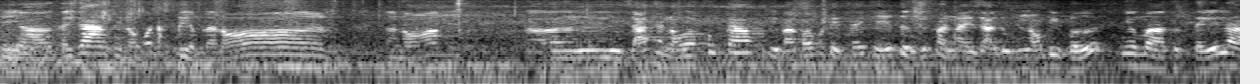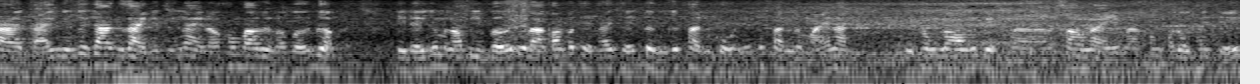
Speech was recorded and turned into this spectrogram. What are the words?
Thì uh, cái gang thì nó có đặc điểm là nó nó Ờ, giá thành nó không cao thì bà con có thể thay thế từng cái phần này giả dụ nó bị vỡ nhưng mà thực tế là cái những cái gang dày như thế này nó không bao giờ nó vỡ được. Thì nếu như mà nó bị vỡ thì bà con có thể thay thế từng cái phần của những cái phần máy này. Thì không lo cái việc mà sau này mà không có đồ thay thế.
